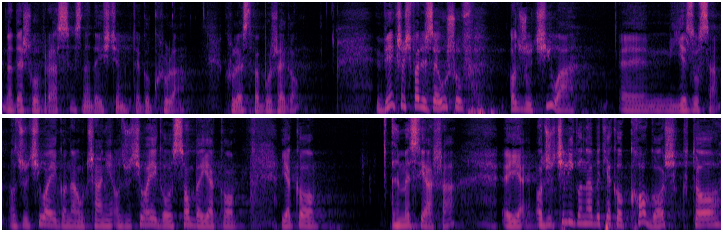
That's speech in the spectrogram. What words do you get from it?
nadeszło wraz z nadejściem tego króla, Królestwa Bożego. Większość faryzeuszów odrzuciła Jezusa, odrzuciła Jego nauczanie, odrzuciła Jego osobę jako, jako Mesjasza. E, odrzucili Go nawet jako kogoś, kto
